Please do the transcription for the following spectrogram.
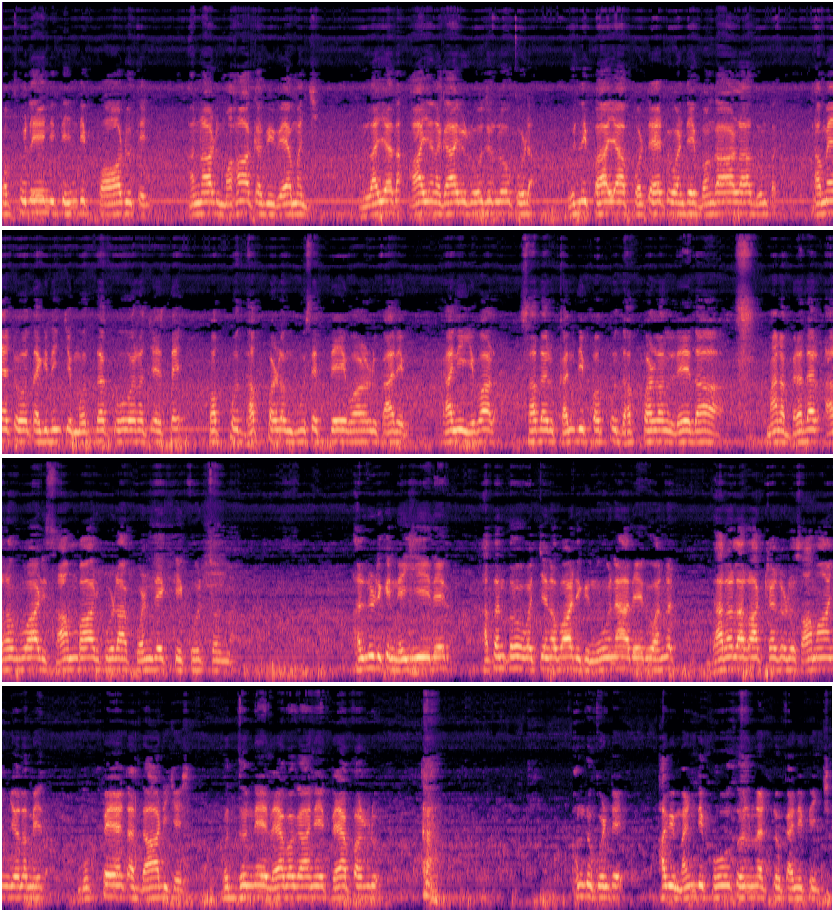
పప్పు లేని తిండి పాడు తిండి. అన్నాడు మహాకవి వేమంచి. లయన ఆయన గారి రోజుల్లో కూడా ఉల్లిపాయ పొటాటో అంటే బంగాళాదుంప టమాటో తగిలించి ముద్ద కూర చేస్తే పప్పు దప్పడం ఊసెత్తే వాళ్ళు కారేమో కానీ ఇవాళ సదరు కందిపప్పు దప్పడం లేదా? మన బ్రదర్ అరవ్వాడి సాంబార్ కూడా కొండెక్కి కూర్చున్నా. అల్లుడికి నెయ్యి లేదు అతనితో వచ్చిన వాడికి నూనె లేదు అన్నట్టు ధరల రాక్షసుడు సామాన్యుల మీద ముప్పేట దాడి చేసి పొద్దున్నే లేవగానే పేపర్లు అందుకుంటే అవి మండిపోతున్నట్లు కనిపించి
